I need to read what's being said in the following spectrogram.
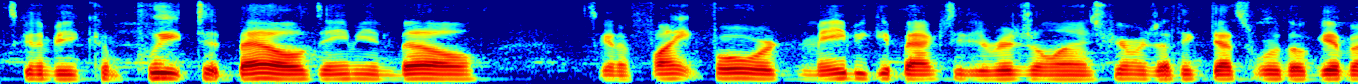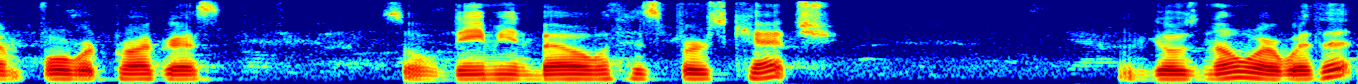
It's going to be complete to Bell. Damian Bell is going to fight forward, maybe get back to the original line of scrimmage. I think that's where they'll give him forward progress. So Damian Bell with his first catch and goes nowhere with it.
